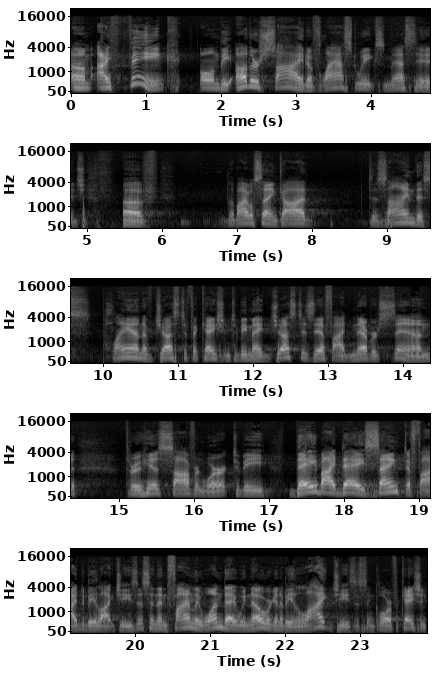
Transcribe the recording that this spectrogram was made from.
um, I think on the other side of last week's message of the Bible saying God designed this plan of justification to be made just as if I'd never sinned through His sovereign work, to be day by day sanctified to be like Jesus. And then finally, one day, we know we're going to be like Jesus in glorification.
